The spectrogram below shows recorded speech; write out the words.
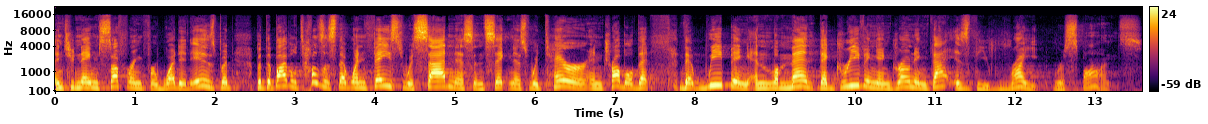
and to name suffering for what it is, but, but the Bible tells us that when faced with sadness and sickness, with terror and trouble, that, that weeping and lament, that grieving and groaning, that is the right response.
